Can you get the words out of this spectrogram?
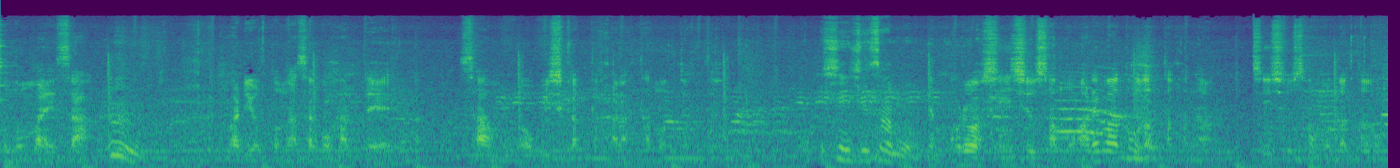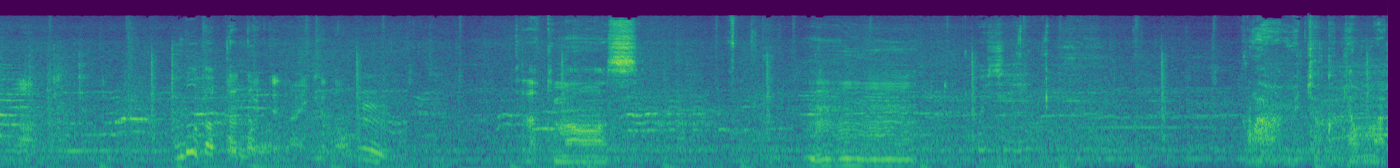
この前さうん、マリオットの朝ごはんでサーモンが美味しかったから頼んじゃった。信州サーモン。でもこれは信州サーモン。あれはどうだったかな？信州サーモンだったのかな？どうだったんだ覚えろうてないけど。いうん。ただきます。うん。美味しい？あーめちゃくちゃうまい。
